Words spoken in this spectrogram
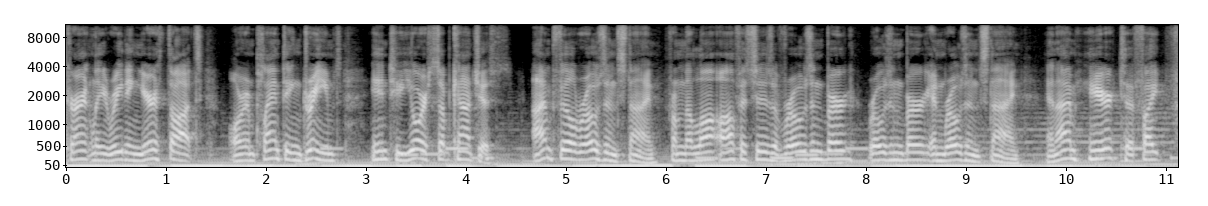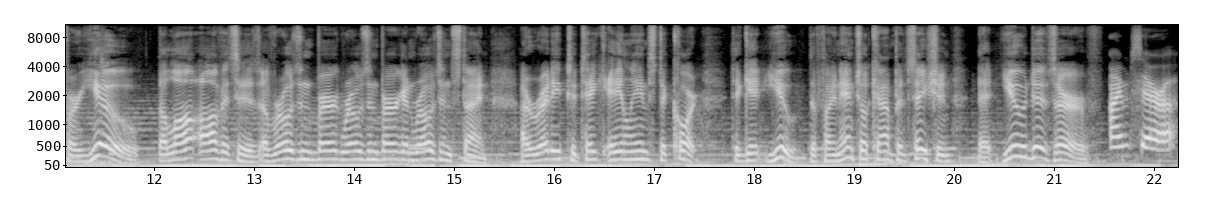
currently reading your thoughts or implanting dreams into your subconscious? I'm Phil Rosenstein from the law offices of Rosenberg, Rosenberg, and Rosenstein, and I'm here to fight for you. The law offices of Rosenberg, Rosenberg, and Rosenstein are ready to take aliens to court to get you the financial compensation that you deserve. I'm Sarah.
